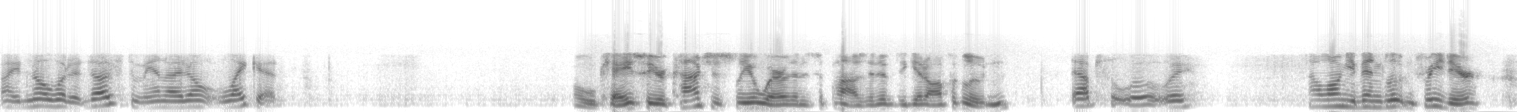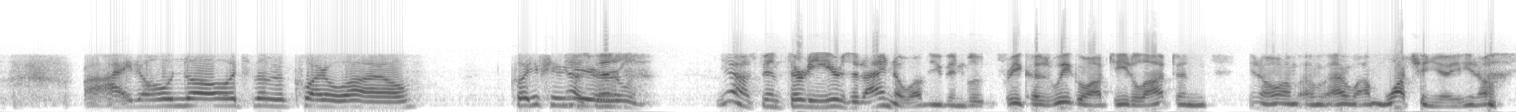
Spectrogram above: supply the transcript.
I know what it does to me, and I don't like it. Okay, so you're consciously aware that it's a positive to get off of gluten. Absolutely. How long you been gluten free, dear? I don't know. It's been quite a while, quite a few Yeah, years. it's been, yeah, it's been 30 years that I know of. You've been gluten free because we go out to eat a lot, and you know, I'm I'm, I'm watching you. You know,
